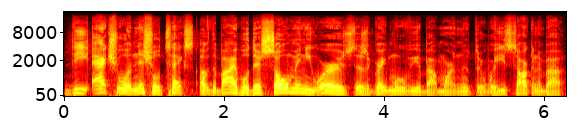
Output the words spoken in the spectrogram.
the actual initial text of the Bible, there's so many words. There's a great movie about Martin Luther where he's talking about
